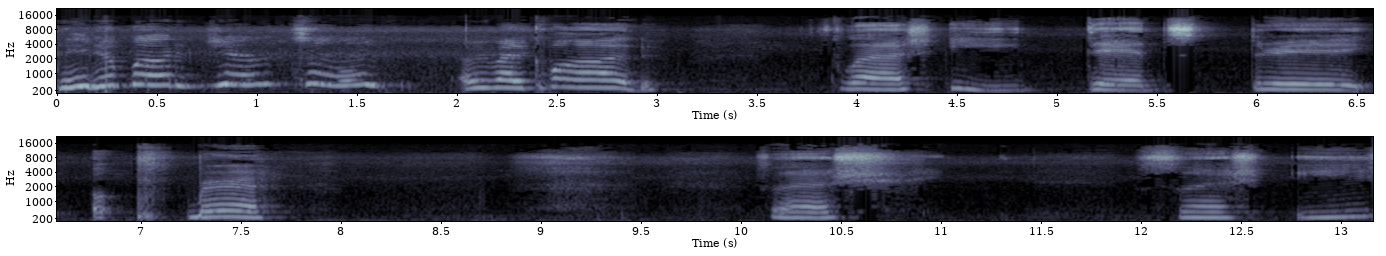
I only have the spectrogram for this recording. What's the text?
Peanut butter jelly time. Everybody, come on. Slash E dance three. Oh, bruh. Slash slash E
